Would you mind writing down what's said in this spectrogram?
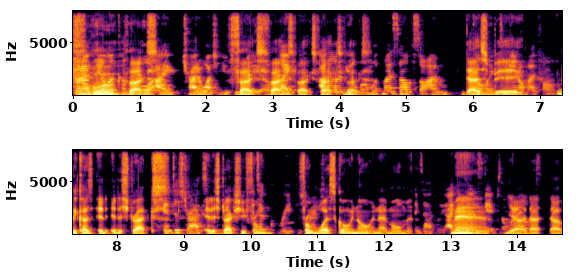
When I feel Mm, uncomfortable, facts. I try to watch a YouTube Facts, video. facts, like facts, I don't want to be alone with myself, so I'm That's going to big get on my phone. because it, it distracts. It distracts. It distracts you from from what's going on in that moment. exactly. I Man, can escape somewhere yeah, else. that that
